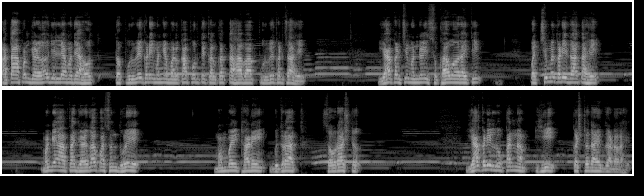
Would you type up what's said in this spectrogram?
आता आपण जळगाव जिल्ह्यामध्ये आहोत तर पूर्वेकडे म्हणजे मलकापूर ते कलकत्ता हा भाग पूर्वेकडचा आहे. याकडची मंडळी सुखावर राहतील. पश्चिमेकडे जात आहे. म्हणजे आता जळगावपासून धुळे मुंबई ठाणे गुजरात सौराष्ट्र याकडील लोकांना ही कष्टदायक जाणार आहे.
